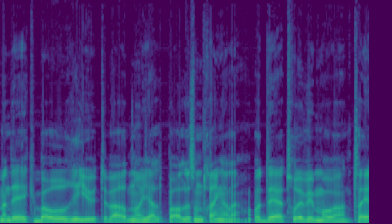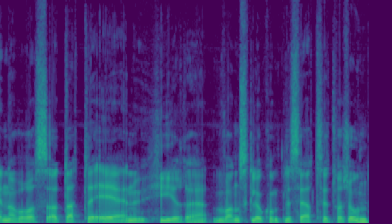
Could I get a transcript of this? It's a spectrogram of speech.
Men det er ikke bare å ri ut i verden og hjelpe alle som trenger det. Og Det tror jeg vi må ta inn over oss, at dette er en uhyre vanskelig og komplisert situasjon.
